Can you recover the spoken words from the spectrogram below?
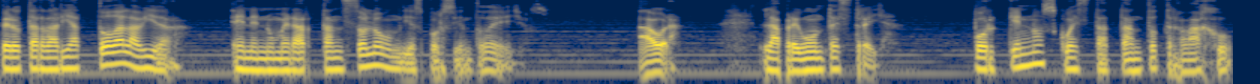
pero tardaría toda la vida en enumerar tan solo un 10% de ellos. Ahora, la pregunta estrella. ¿Por qué nos cuesta tanto trabajo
